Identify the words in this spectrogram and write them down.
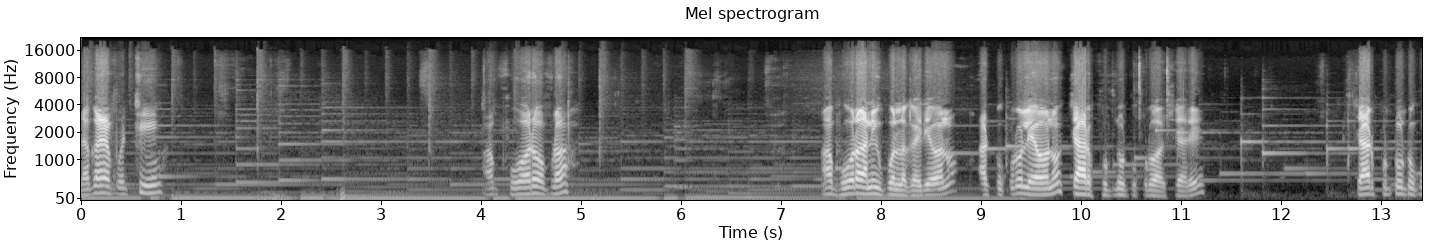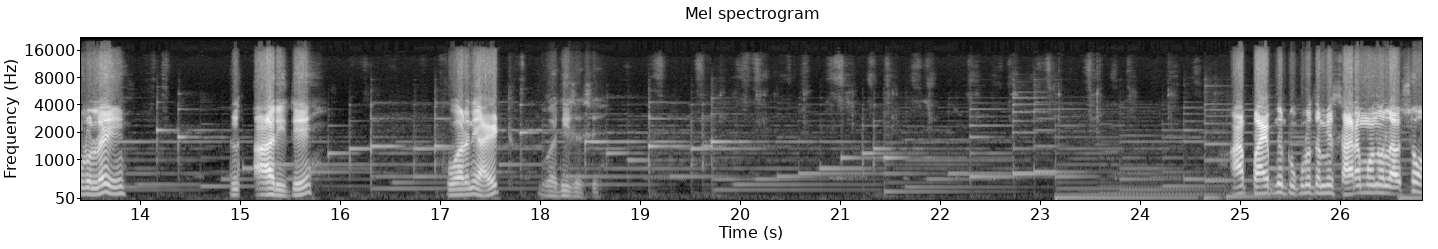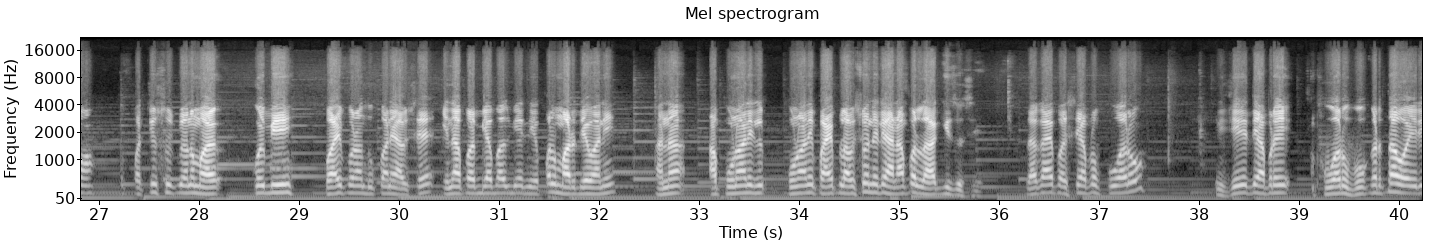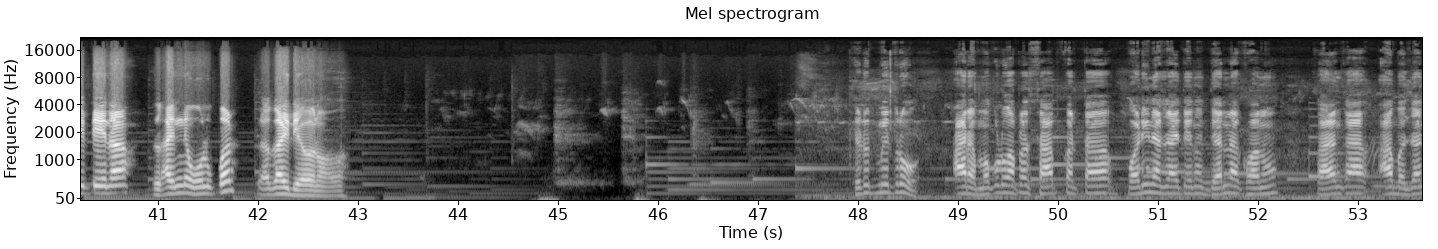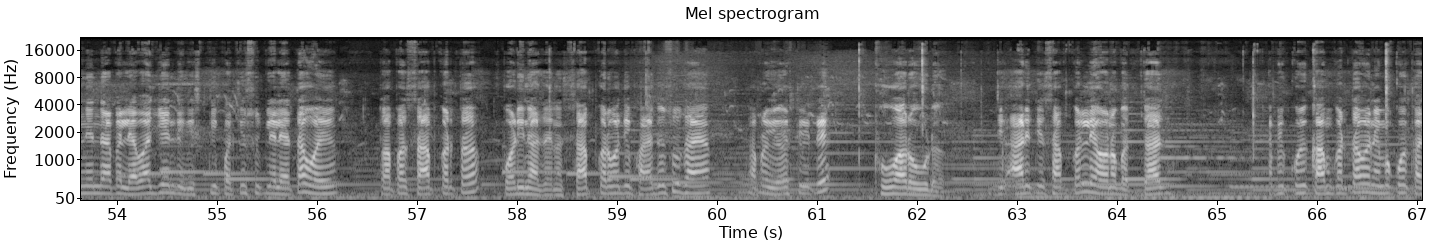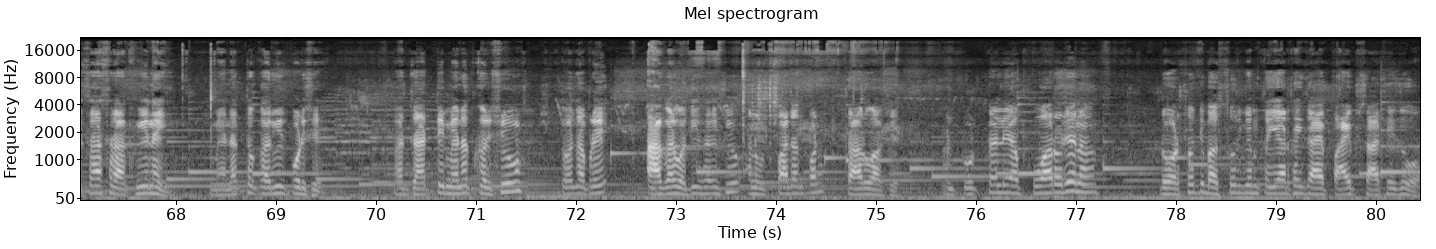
લગાવ્યા પછી, આ ફુવારો આપણા આ આની ઉપર લગાવી દેવાનો. આ ટુકડો લેવાનો, ચાર ફૂટનો ટુકડો આવશે અરે ચાર ફૂટનો ટુકડો લઈ અને આ રીતે ફુવારાની હાઈટ વધી જશે. આ પાઇપનો ટુકડો તમે સારામાંનો લાવશો, તો પચીસ રૂપિયાનો કોઈ બી પાઇપના દુકાને આવશે, એના પર બે બાજુ બે નેપલ મારી દેવાની અને આ પૂણાની પૂણાની પાઇપ લાવશો ને એટલે આના પર લાગી જશે. લગાવ્યા પછી આપણો ફુવારો જે રીતે આપણે ફુવારો ઊભો કરતા હોય એ રીતે એના લાઈનને હોલ ઉપર લગાવી દેવાનો હવે. ખેડૂત મિત્રો, આ રમકડું આપણે સાફ કરતા પડી ના જાય તેનું ધ્યાન રાખવાનું. કારણ કે આ- બજારની અંદર આપણે લેવા જઈએ ને વીસથી પચીસ રૂપિયા લેતા હોય તો આપણે સાફ કરતા પડી ના જાય. અને સાફ કરવાથી ફાયદો શું થાય? આપણે વ્યવસ્થિત રીતે ફુવારો ઉડે. જે આ રીતે સાફ કરી લેવાનો બધા જ આપણે કોઈ કામ કરતા હોય ને એમાં કોઈ કચાશ રાખવી નહીં. મહેનત તો કરવી જ પડશે. જાતે મહેનત કરીશું તો જ આપણે આગળ વધી શકીશું અને ઉત્પાદન પણ સારું આવશે. અને ટોટલી આ ફુવારો છે ને દોઢસોથી બસો રૂપિયામાં તૈયાર થઈ જાય પાઇપ સાથે, જુઓ.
